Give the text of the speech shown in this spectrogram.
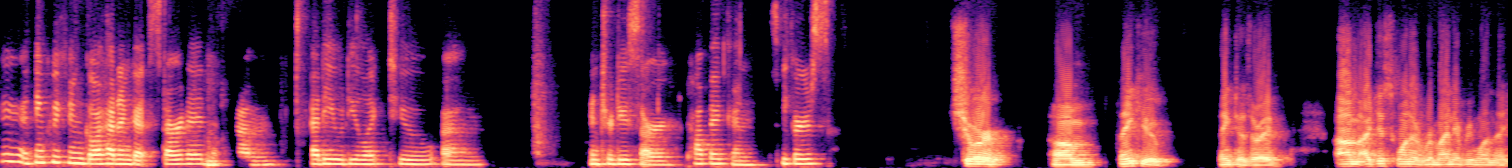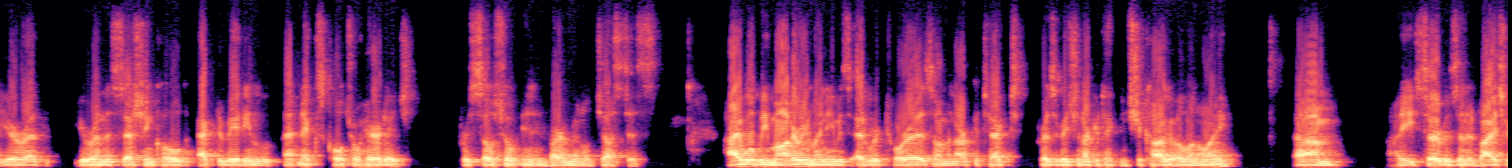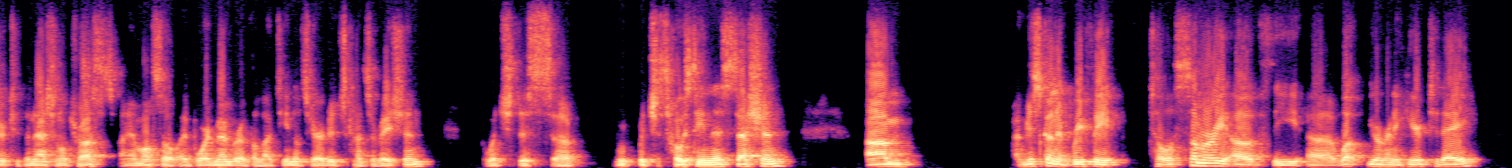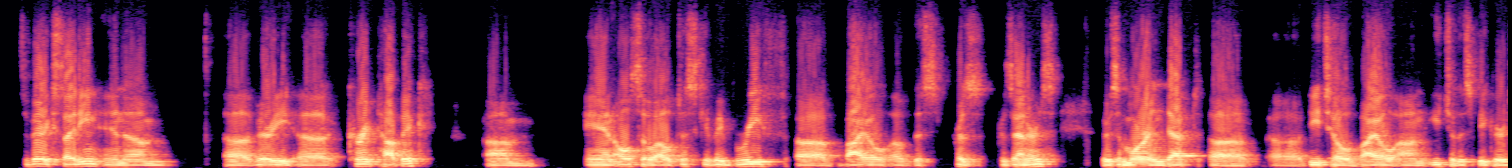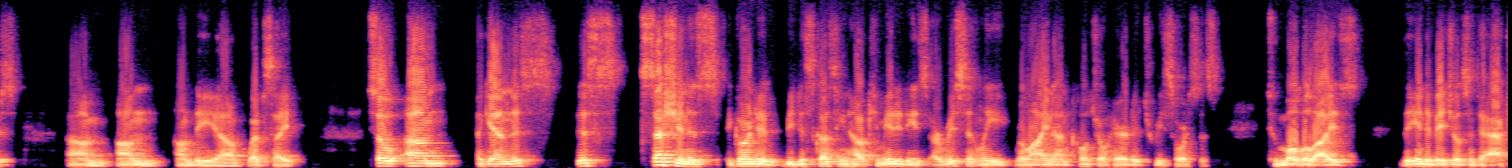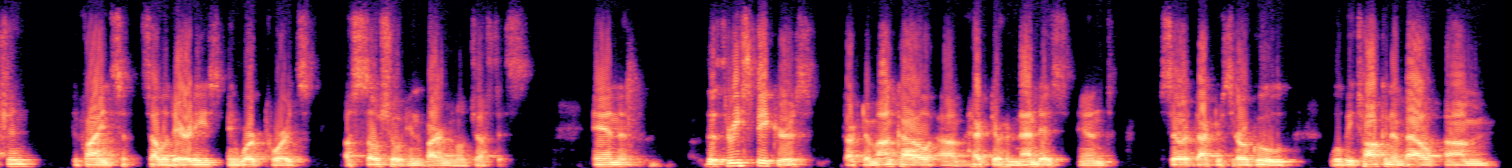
Okay, I think we can go ahead and get started. Um, Eddie, would you like to um, introduce our topic and speakers? Sure. Um, thank you. Thank you, Desiree. Um, I just want to remind everyone that you're at you're in the session called Activating Latinx Cultural Heritage for Social and Environmental Justice. I will be moderating. My name is Edward Torres. I'm an architect, preservation architect in Chicago, Illinois. Um, I serve as an advisor to the National Trust. I am also a board member of the Latinos Heritage Conservation, which this uh, which is hosting this session. Um, I'm just going to briefly tell a summary of the uh, what you're going to hear today. It's a very exciting and um, uh, very current topic. Um, and also, I'll just give a brief uh, bio of this pres presenters. There's a more in-depth, uh, uh, detailed bio on each of the speakers um, on on the website. So um, again, this this session is going to be discussing how communities are recently relying on cultural heritage resources to mobilize the individuals into action, define solidarities, and work towards a social environmental justice. And the three speakers, Dr. Mancao, um, Hector Hernandez, and Sarah, Dr. Sarah Gould, will be talking about um,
